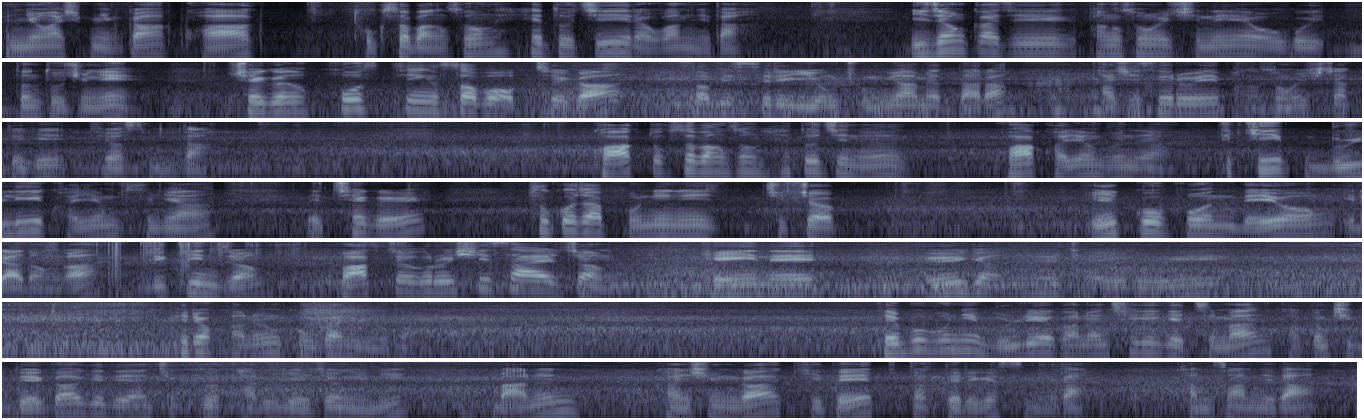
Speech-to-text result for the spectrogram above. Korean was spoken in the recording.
안녕하십니까 과학 독서 방송 해돋이라고 합니다. 이전까지 방송을 진행해 오고 있던 도중에 최근 호스팅 서버 업체가 서비스를 이용 종료함에 따라 다시 새로의 방송을 시작되게 되었습니다. 과학 독서 방송 해돋이는 과학 관련 분야, 특히 물리 관련 분야의 책을 투고자 본인이 직접 읽고 본 내용이라던가 느낀 점, 과학적으로 시사할 점, 개인의 의견을 자유로이 피력하는 공간입니다. 대부분이 물리에 관한 책이겠지만 가끔씩 뇌과학에 대한 책도 다룰 예정이니 많은 관심과 기대 부탁드리겠습니다. 감사합니다.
